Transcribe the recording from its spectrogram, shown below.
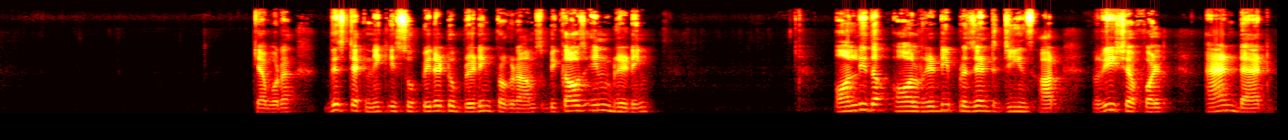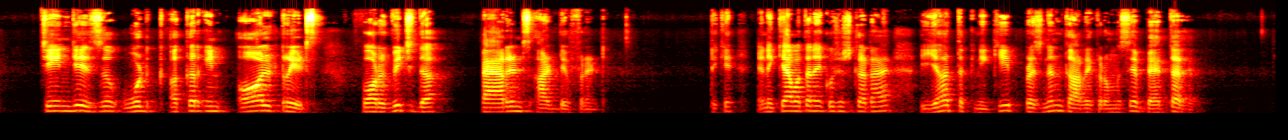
क्या बोल रहा है? This technique is superior to breeding programmes because in breeding only the already present genes are reshuffled and that changes would occur in all traits for which the parents are different. ठीक है? यानी क्या बताने की कोशिश कर रहा है? यह तकनीकी प्रजनन कार्यक्रमों से बेहतर है।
